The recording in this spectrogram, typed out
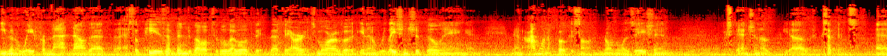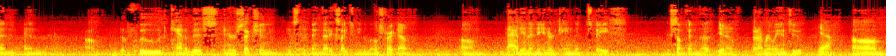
even away from that now that the SOPs have been developed to the level that they are. It's more of a you know relationship building, and and I want to focus on normalization, expansion of, of acceptance, and and um, the food cannabis intersection is the thing that excites me the most right now. Um, that in an entertainment space is something that you know that I'm really into. Yeah. Um,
